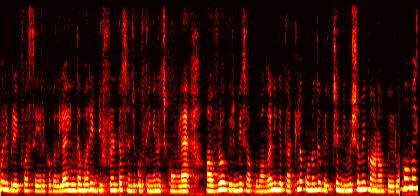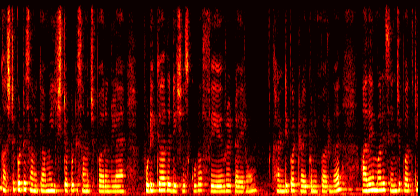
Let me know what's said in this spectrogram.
மாதிரி பிரேக்ஃபாஸ்ட் செய்கிறக்கு பதிலாக இந்த மாதிரி டிஃப்ரெண்ட்டாக செஞ்சு கொடுத்தீங்கன்னு வச்சுக்கோங்களேன். அவ்வளோ விரும்பி சாப்பிடுவாங்க. நீங்கள் தட்டில் கொண்டு வந்து வச்ச நிமிஷமே காணாமல் போயிடும் ரொம்பவுமே கஷ்டப்பட்டு சமைக்காமல் இஷ்டப்பட்டு சமைச்சு பாருங்களேன். பிடிக்காத டிஷ்ஷஸ் கூட ஃபேவரட் ஆயிரும். கண்டிப்பாக ட்ரை பண்ணி பாருங்கள் அதே மாதிரி செஞ்சு பார்த்துட்டு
